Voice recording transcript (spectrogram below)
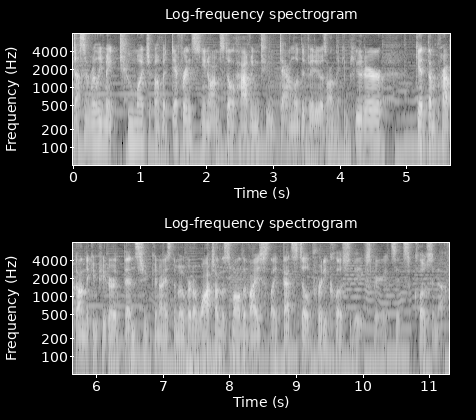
doesn't really make too much of a difference. You know, I'm still having to download the videos on the computer, get them prepped on the computer, then synchronize them over to watch on the small device. Like, that's still pretty close to the experience. It's close enough.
